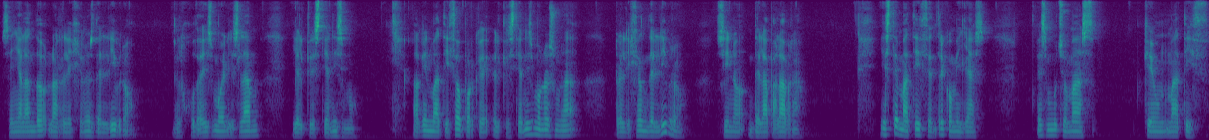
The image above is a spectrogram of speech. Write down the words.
señalando las religiones del libro, el judaísmo, el islam y el cristianismo. Alguien matizó porque el cristianismo no es una religión del libro, sino de la palabra. Y este matiz, entre comillas, es mucho más que un matiz,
